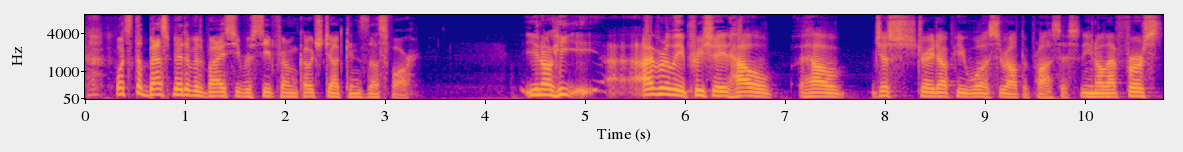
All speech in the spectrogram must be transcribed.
What's the best bit of advice you've received from Coach Judkins thus far? you know he i really appreciate how how just straight up he was throughout the process you know that first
